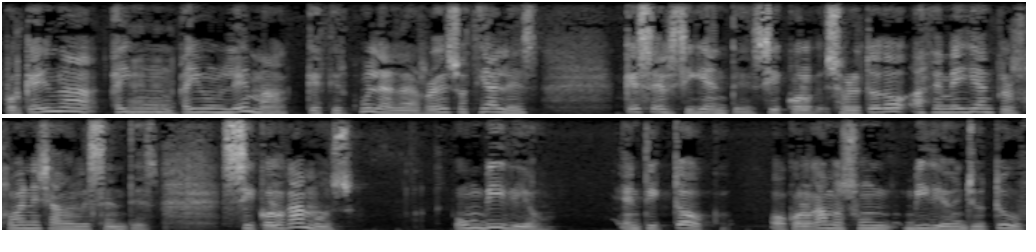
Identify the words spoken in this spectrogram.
porque hay, una, hay, un, hay un lema que circula en las redes sociales que es el siguiente, si sobre todo hace mella entre los jóvenes y adolescentes. Si colgamos un vídeo en TikTok o colgamos un vídeo en YouTube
